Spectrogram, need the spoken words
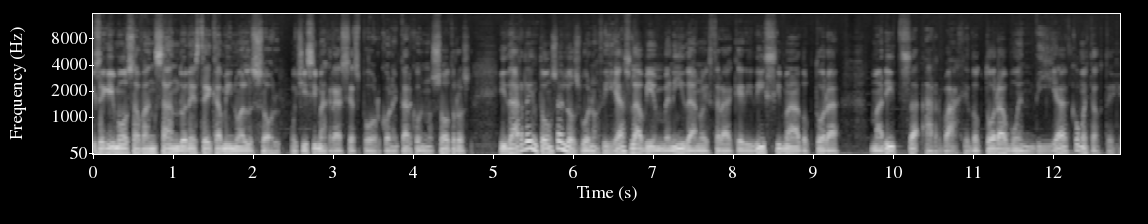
Y seguimos avanzando en este camino al sol. Muchísimas gracias por conectar con nosotros y darle entonces los buenos días, la bienvenida a nuestra queridísima doctora Maritza Arbaje. Doctora, buen día. ¿Cómo está usted?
